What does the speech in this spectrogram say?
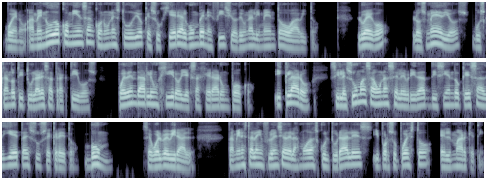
Bueno, a menudo comienzan con un estudio que sugiere algún beneficio de un alimento o hábito. Luego, los medios, buscando titulares atractivos, pueden darle un giro y exagerar un poco. Y claro, si le sumas a una celebridad diciendo que esa dieta es su secreto, ¡boom! Se vuelve viral. También está la influencia de las modas culturales y, por supuesto, el marketing.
